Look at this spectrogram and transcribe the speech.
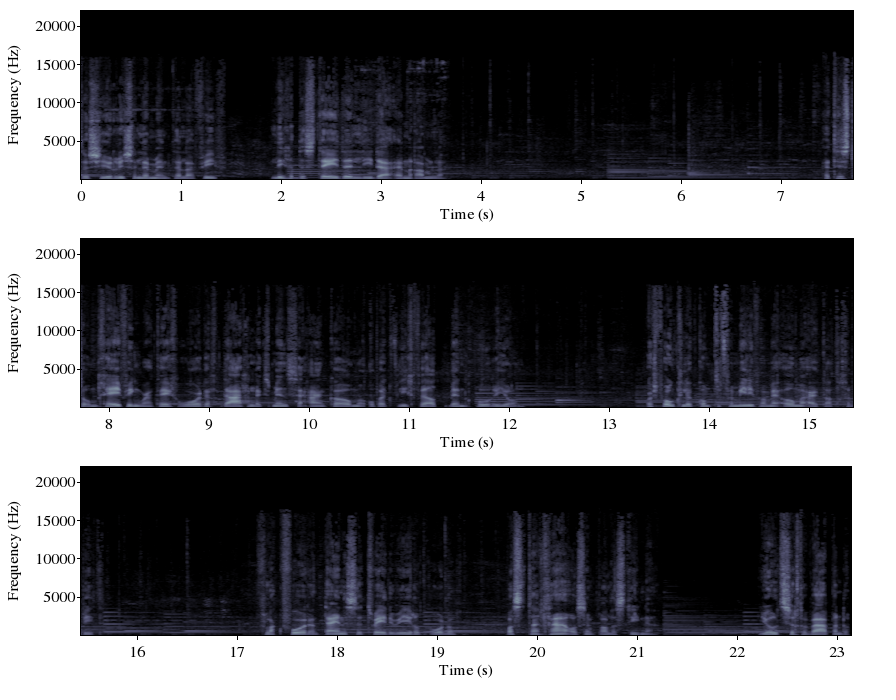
tussen Jeruzalem en Tel Aviv, liggen de steden Lida en Ramle. Het is de omgeving waar tegenwoordig dagelijks mensen aankomen op het vliegveld Ben Gurion. Oorspronkelijk komt de familie van mijn oma uit dat gebied. Vlak voor en tijdens de Tweede Wereldoorlog was het een chaos in Palestina. Joodse gewapende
